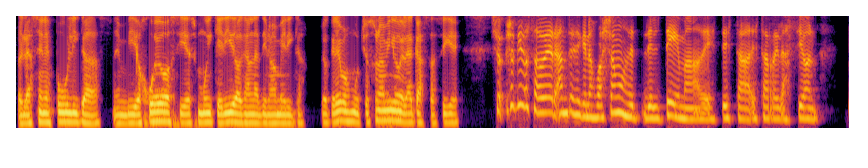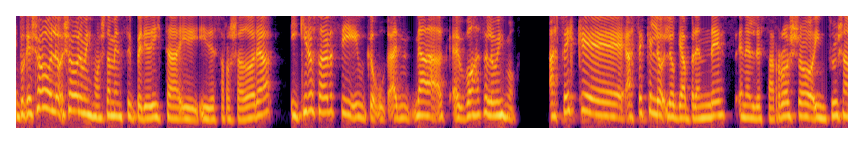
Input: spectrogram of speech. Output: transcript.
relaciones públicas en videojuegos y es muy querido acá en Latinoamérica. Lo queremos mucho, es un amigo de la casa, así que... Yo, quiero saber, antes de que nos vayamos del tema de, esta, esta, relación, porque yo hago, lo, yo hago lo mismo, yo también soy periodista y desarrolladora, y quiero saber si, nada, vos haces lo mismo. ¿Haces que, haces que lo, que aprendés en el desarrollo influya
